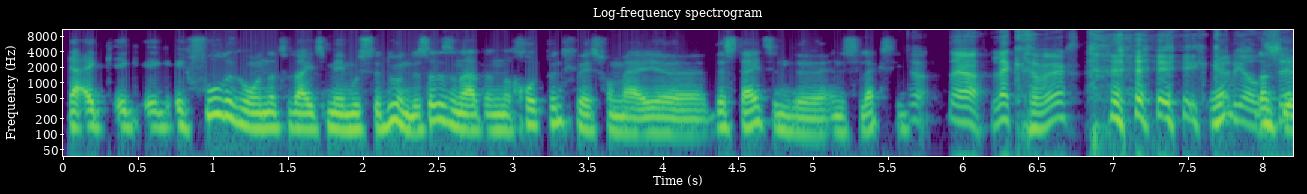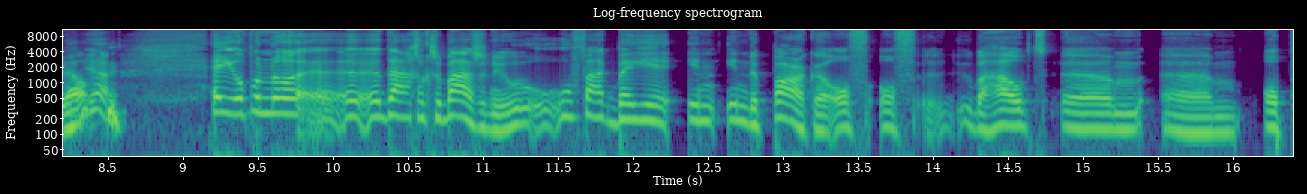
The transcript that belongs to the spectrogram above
Ja, ik, ik, ik, ik voelde gewoon dat we daar iets mee moesten doen. Dus dat is inderdaad een groot punt geweest voor mij uh, destijds in de, in de selectie. Ja, nou ja, lekker gewerkt. ik kan ja, niet anders zeggen. Ja. Hey, op een uh, dagelijkse basis nu, hoe, hoe, vaak ben je in, in de parken of, of überhaupt um, um, op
